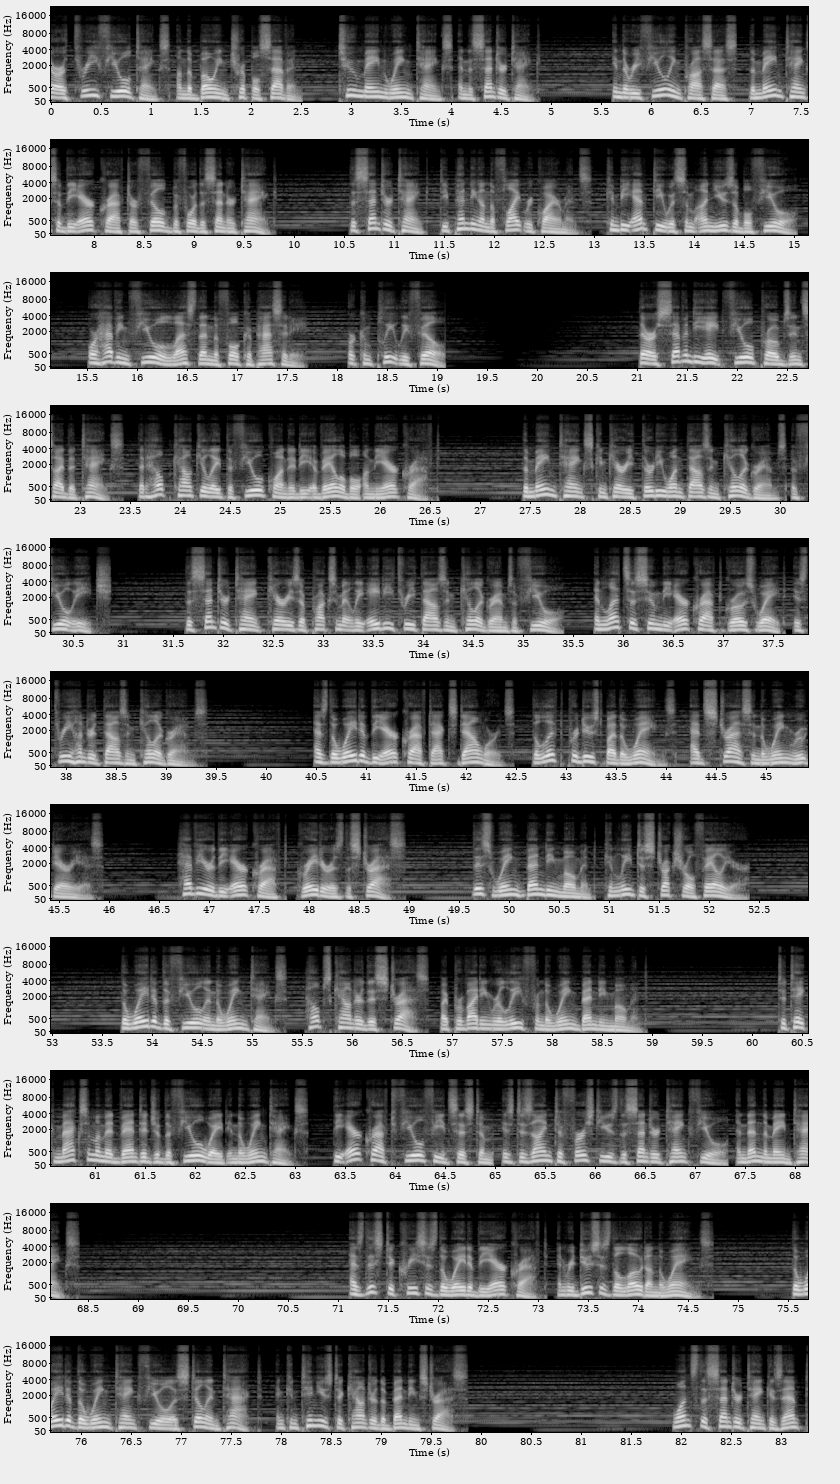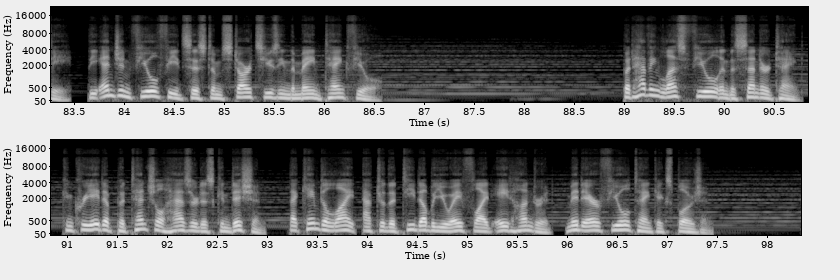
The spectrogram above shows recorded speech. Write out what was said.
There are three fuel tanks on the Boeing 777, two main wing tanks and the center tank. In the refueling process, the main tanks of the aircraft are filled before the center tank. The center tank, depending on the flight requirements, can be empty with some unusable fuel, or having fuel less than the full capacity, or completely filled. There are 78 fuel probes inside the tanks, that help calculate the fuel quantity available on the aircraft. The main tanks can carry 31,000 kilograms of fuel each. The center tank carries approximately 83,000 kilograms of fuel. And let's assume the aircraft gross weight is 300,000 kilograms. As the weight of the aircraft acts downwards, the lift produced by the wings adds stress in the wing root areas. Heavier the aircraft, greater is the stress. This wing bending moment can lead to structural failure. The weight of the fuel in the wing tanks helps counter this stress by providing relief from the wing bending moment. To take maximum advantage of the fuel weight in the wing tanks, the aircraft fuel feed system is designed to first use the center tank fuel and then the main tanks. As this decreases the weight of the aircraft and reduces the load on the wings. The weight of the wing tank fuel is still intact and continues to counter the bending stress. Once the center tank is empty, the engine fuel feed system starts using the main tank fuel. But having less fuel in the center tank can create a potential hazardous condition, that came to light after the TWA Flight 800 mid-air fuel tank explosion.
